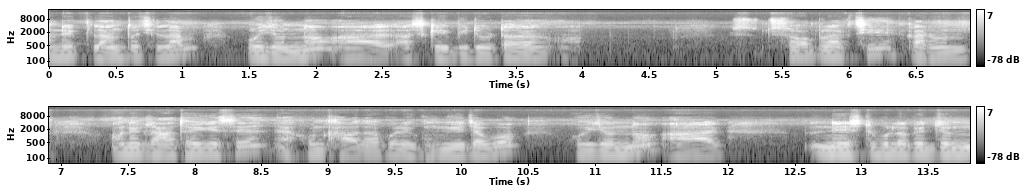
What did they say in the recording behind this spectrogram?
অনেক ক্লান্ত ছিলাম ওই জন্য আর আজকে ভিডিওটা সব রাখছি কারণ অনেক রাত হয়ে গেছে এখন খাওয়া দাওয়া করে ঘুমিয়ে যাব ওই জন্য। আর নেক্সট ব্লকের জন্য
